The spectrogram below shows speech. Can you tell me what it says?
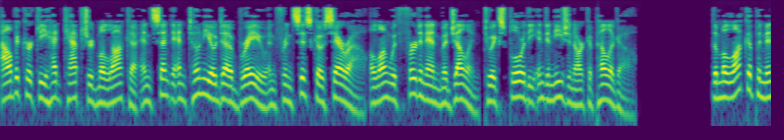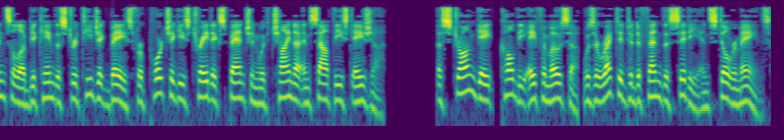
Albuquerque had captured Malacca and sent Antonio de Abreu and Francisco Serrao along with Ferdinand Magellan to explore the Indonesian archipelago. The Malacca Peninsula became the strategic base for Portuguese trade expansion with China and Southeast Asia. A strong gate, called the A Famosa, was erected to defend the city and still remains.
